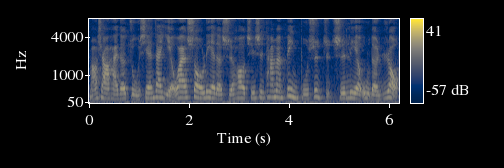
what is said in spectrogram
毛小孩的祖先在野外狩猎的时候，其实他们并不是只吃猎物的肉。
